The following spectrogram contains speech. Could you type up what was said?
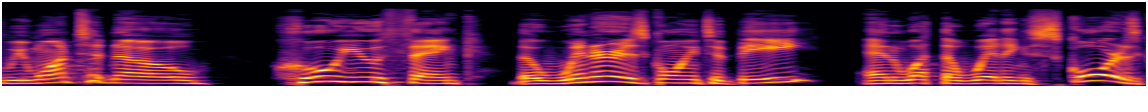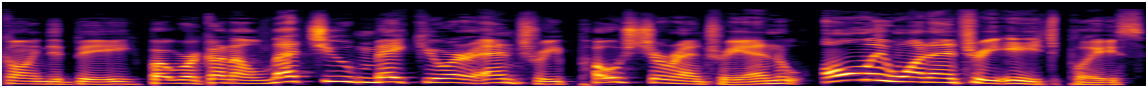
We want to know who you think the winner is going to be and what the winning score is going to be, but we're going to let you make your entry, post your entry, and only one entry each, please.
